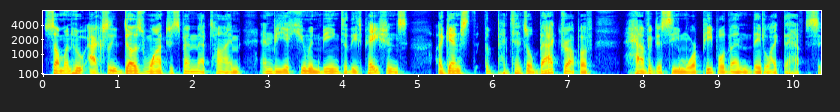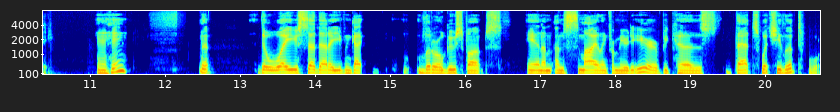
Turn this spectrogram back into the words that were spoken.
someone who actually does want to spend that time and be a human being to these patients against the potential backdrop of having to see more people than they'd like to have to see. Mm-hmm the way you said that, I even got literal goosebumps, and I'm I'm smiling from ear to ear because that's what she lived for,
